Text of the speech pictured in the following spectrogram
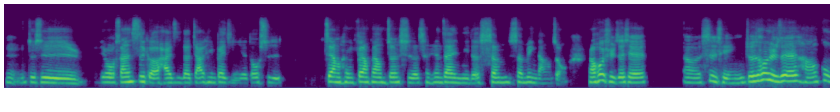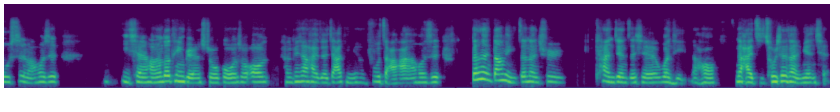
嗯，就是有三四个孩子的家庭背景也都是这样，很非常非常真实的呈现在你的生生命当中。然后或许这些呃事情，就是或许这些好像故事嘛，或是以前好像都听别人说过，说哦，很偏向孩子的家庭很复杂啊，或是，但是当你真的去看见这些问题，然后那孩子出现在你面前，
